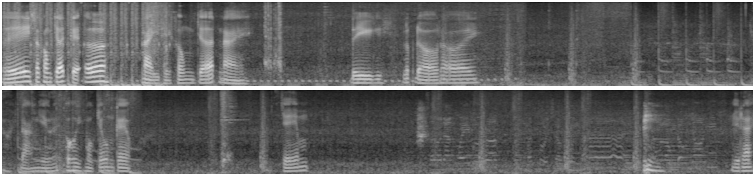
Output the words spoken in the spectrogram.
Ê, sao không chết kìa? Ơ, này thì không chết này. Đi lướt đồ thôi. Đạn nhiều đấy. Ôi một trái bông keo chém. Gì đây?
